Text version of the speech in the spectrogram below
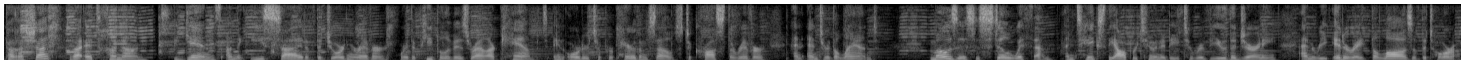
Parashat Va'etchanan begins on the east side of the Jordan River, where the people of Israel are camped in order to prepare themselves to cross the river and enter the land. Moses is still with them and takes the opportunity to review the journey and reiterate the laws of the Torah.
